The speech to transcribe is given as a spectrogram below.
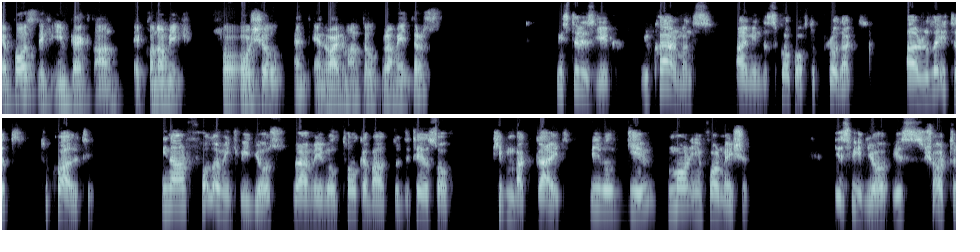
a positive impact on economic, social, and environmental parameters? Mr. Izgi, requirements, I mean the scope of the product, are related to quality. In our following videos, when we will talk about the details of PMBOK guide, we will give more information. This video is shorter.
